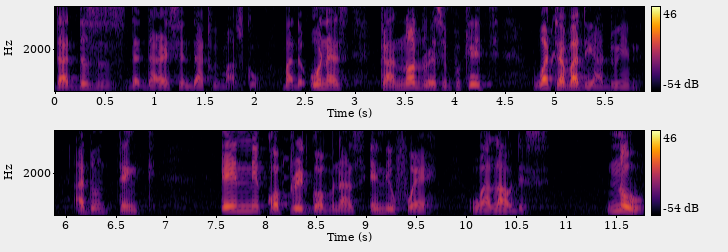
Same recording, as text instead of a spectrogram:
that this is the direction that we must go. But the owners cannot reciprocate whatever they are doing. I don't think any corporate governance anywhere will allow this. No,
